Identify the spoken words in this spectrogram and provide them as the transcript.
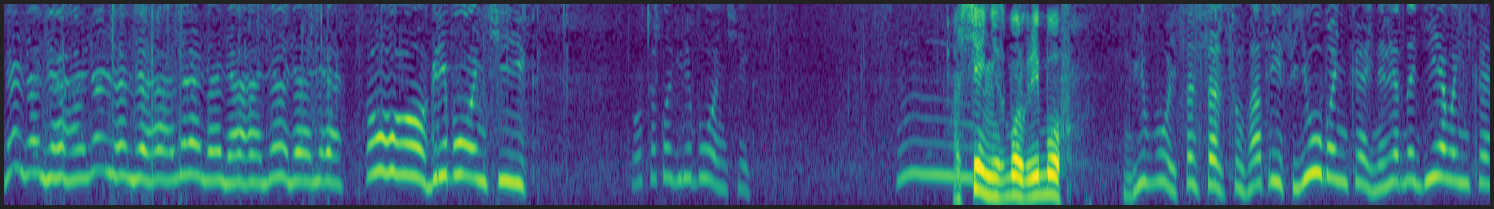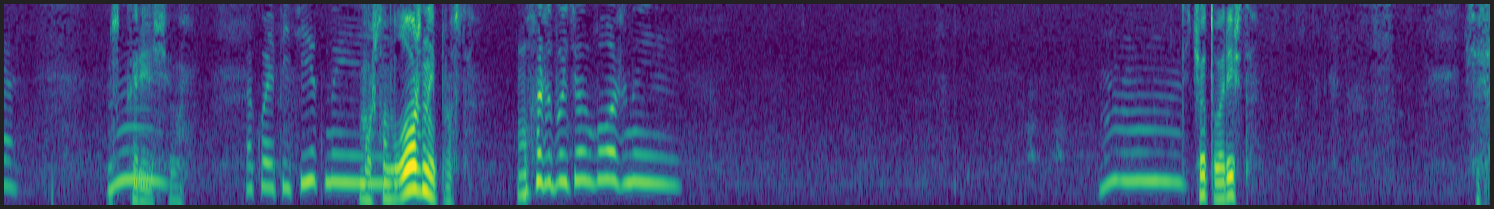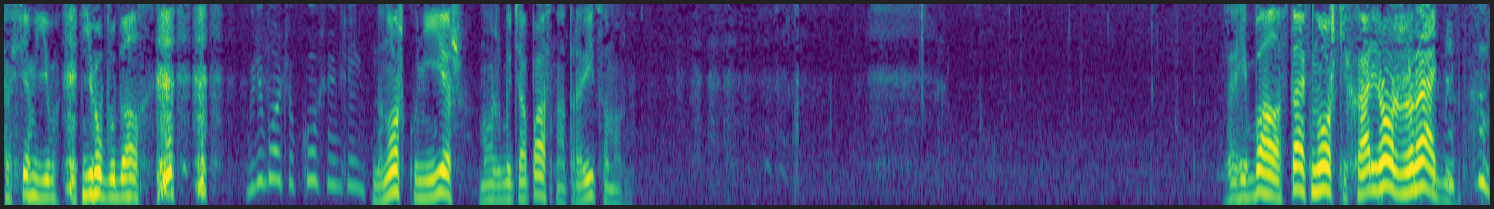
Ля-ля-ля, ля-ля-ля, ля-ля-ля, ля-ля-ля. О, грибончик. Вот такой грибончик. М, Осенний сбор грибов. Грибой, смотри, с юбонькой, наверное, девонька. Скорее всего. Какой аппетитный. Может он ложный просто? Может быть, он ложный. М, Ты что творишь-то? Совсем еб- ебу дал. Грибочек вкусненький. Да ножку не ешь, может быть опасно, отравиться можно. Заебало, ставь ножки, хорош жрать, блин.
